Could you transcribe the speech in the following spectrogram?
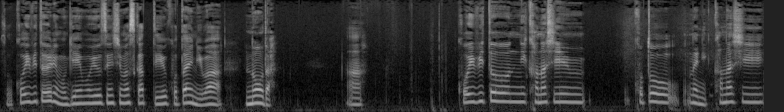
そう恋人よりもゲームを優先しますかっていう答えにはノーだ。ああ。恋人に悲しいことを何悲しい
